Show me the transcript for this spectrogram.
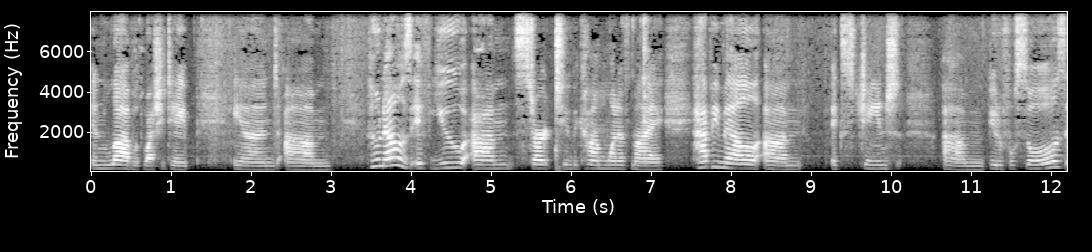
in love with washi tape. And um, who knows if you um, start to become one of my Happy Mail um, exchange um, beautiful souls,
